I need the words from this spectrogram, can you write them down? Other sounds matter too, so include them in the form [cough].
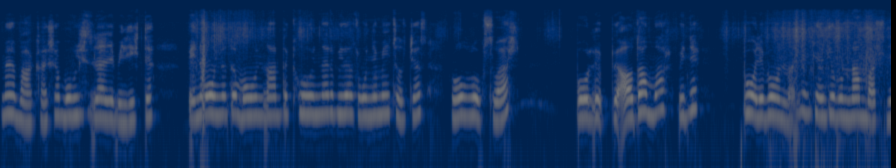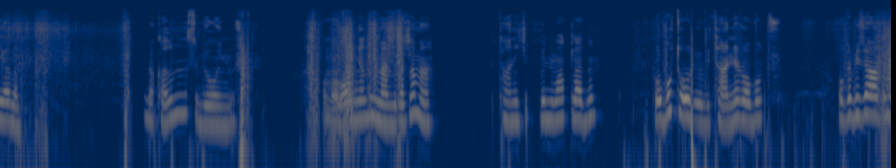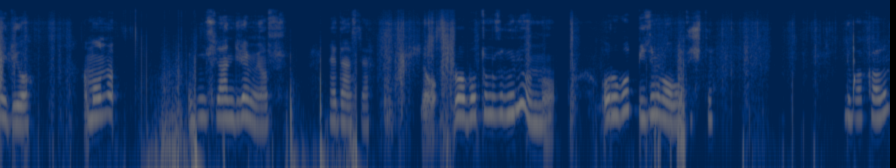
Merhaba arkadaşlar. Bugün sizlerle birlikte benim oynadığım oyunlardaki oyunları biraz oynamaya çalışacağız. Roblox var. Böyle bir adam var. Bir de böyle bir oyunlar. İlk önce bundan başlayalım. Bakalım nasıl bir oyunmuş. Bunu oynadım ben biraz ama bir tanecik bölüm atladım. Robot oluyor bir tane robot. O da bize yardım ediyor. Ama onu güçlendiremiyoruz. Nedense. Ve o robotumuzu görüyor musun? O robot bizim robot işte. Bir bakalım.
